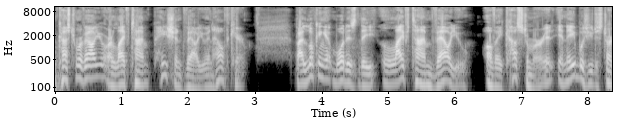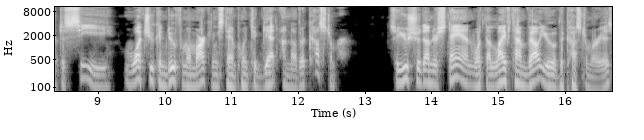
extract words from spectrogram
customer value or lifetime patient value in healthcare. By looking at what is the lifetime value of a customer, it enables you to start to see what you can do from a marketing standpoint to get another customer. So you should understand what the lifetime value of the customer is,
